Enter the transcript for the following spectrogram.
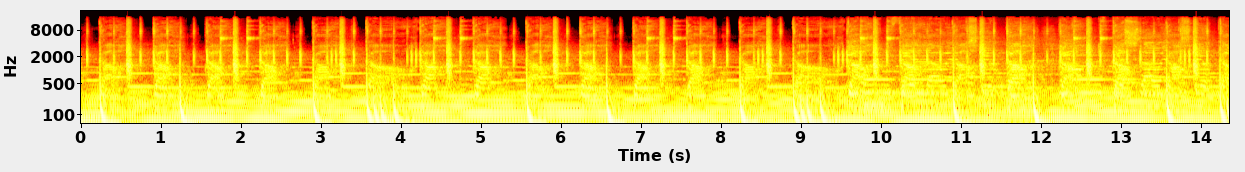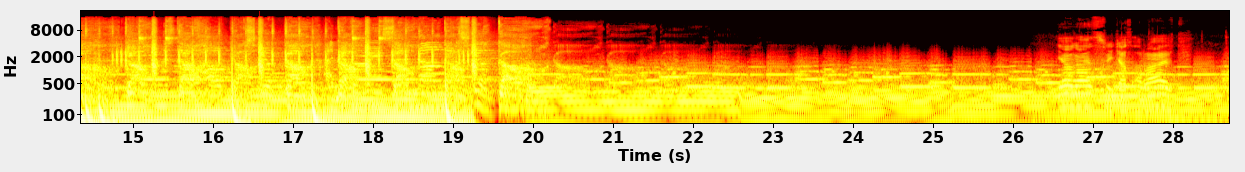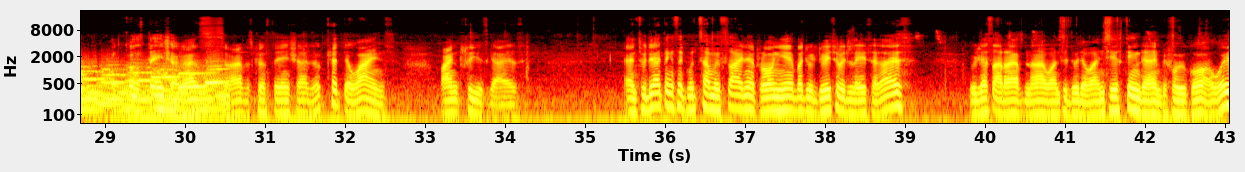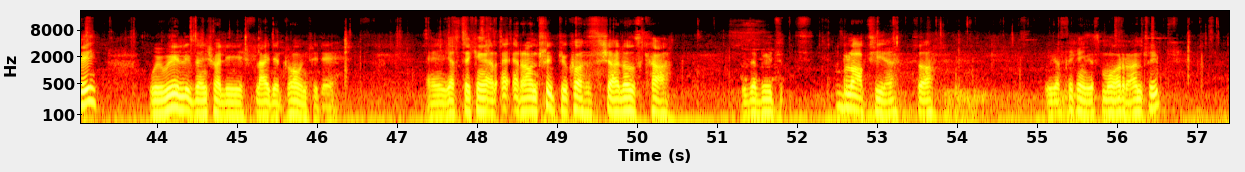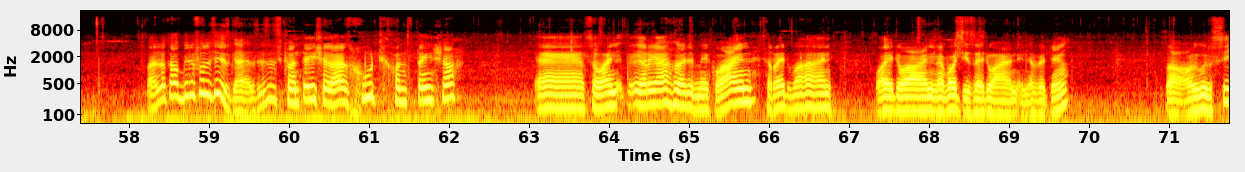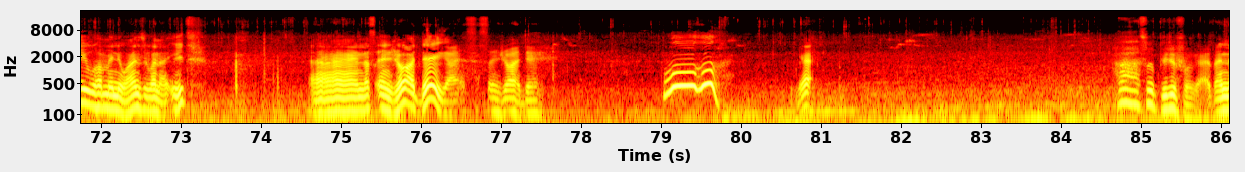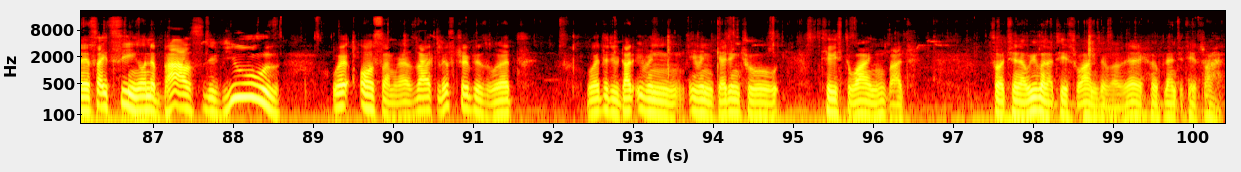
Look at the wines. Wine trees guys. And today I think it's a good time we're flying a drone here, but we'll do it a bit later guys. We just arrived now, want to do the wine tasting then before we go away. We will eventually fly the drone today. And just taking a, a round trip because Shadow's car is a bit blocked here. So we are just taking this more round trip but look how beautiful it is guys. This is Constantia guys Groot Constantia and so wine area where they make wine red wine white wine about red wine and everything. So we will see how many wines we wanna eat. And let's enjoy our day guys. Let's enjoy our day. Woohoo! yeah Ah, so beautiful, guys. And the sightseeing on the bus, the views were awesome, guys. Like this trip is worth worth it without even even getting to taste wine, but So tonight we're gonna taste one because yeah, we plan to taste one.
